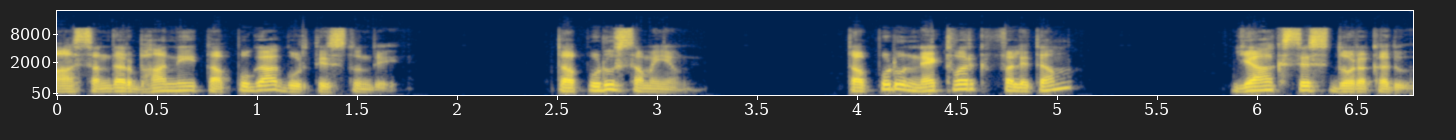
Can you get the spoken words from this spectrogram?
ఆ సందర్భాన్ని తప్పుగా గుర్తిస్తుంది. తప్పుడు సమయం. తప్పుడు నెట్వర్క్ ఫలితం? యాక్సెస్ దొరకదు.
